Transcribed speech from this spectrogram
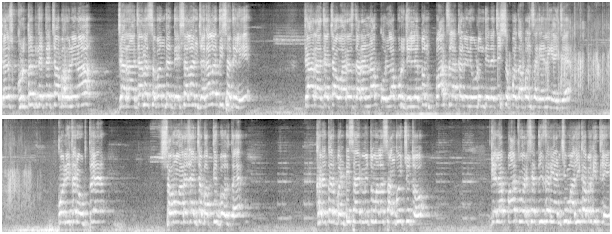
त्यावेळेस कृतज्ञतेच्या भावनेनं ज्या राजानं संबंध देशाला आणि जगाला दिशा दिली त्या राजाच्या वारसदारांना कोल्हापूर जिल्ह्यातून पाच लाखाने निवडून देण्याची शपथ आपण सगळ्यांनी घ्यायची आहे. कोणीतरी उठतंय शाहू महाराजांच्या बाबतीत बोलतय. खर तर बंटी साहेब मी तुम्हाला सांगू इच्छितो गेल्या पाच वर्षातली जर यांची मालिका बघितली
